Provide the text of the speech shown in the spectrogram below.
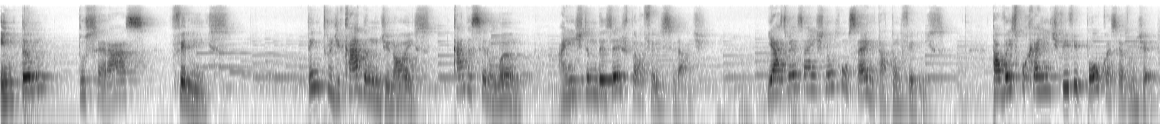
"Então tu serás feliz". Dentro de cada um de nós, cada ser humano, a gente tem um desejo pela felicidade. E às vezes a gente não consegue estar tão feliz. Talvez porque a gente vive pouco esse evangelho.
